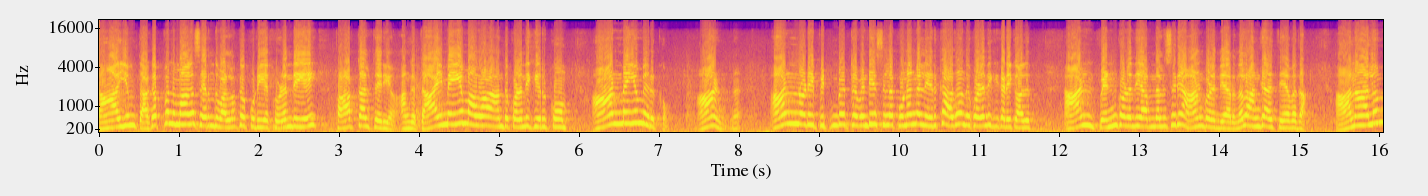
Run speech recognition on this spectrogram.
தாயும் தகப்பனுமாக சேர்ந்து வளர்க்கக்கூடிய குழந்தையை பார்த்தால் தெரியும். அங்கே தாய்மையும் அவ அந்த குழந்தைக்கு இருக்கும். ஆண்மையும் இருக்கும். ஆண் ஆணுடைய பின்பற்ற வேண்டிய சில குணங்கள் இருக்கு அதுவும் அந்த குழந்தைக்கு கிடைக்கும். அது ஆண் பெண் குழந்தையா இருந்தாலும் சரி ஆண் குழந்தையா இருந்தாலும் அங்கே அது தேவைதான். ஆனாலும்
